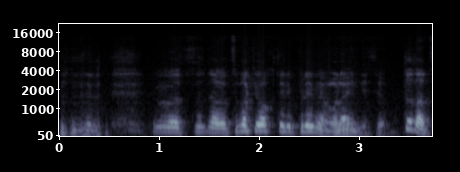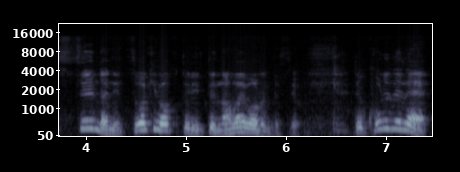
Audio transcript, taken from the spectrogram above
椿ファクトリープレミアムはないんですよ。ただ、出演欄に椿ファクトリーって名前はあるんですよ。で、これでね、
